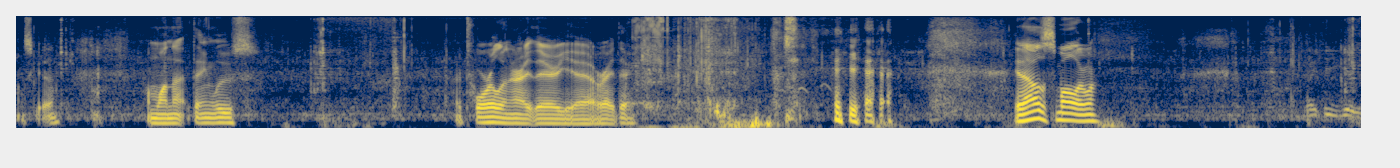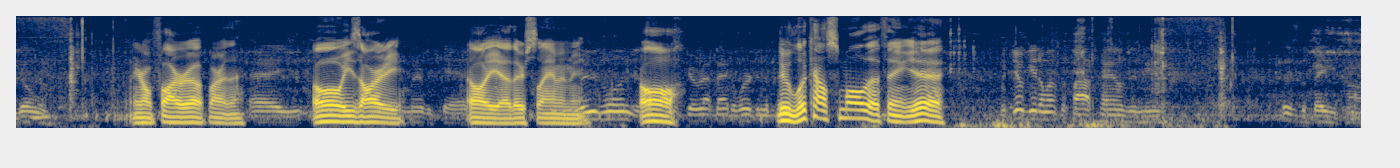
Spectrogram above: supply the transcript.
That's good. I'm on that thing loose. They're twirling right there. Yeah, right there. yeah. Yeah, that was a smaller one. Wait till you get them going. They're gonna fire up, aren't they? Hey, you Oh, he's already. from every cast. Oh yeah, they're slamming me. Lose one, just Oh. go right back to working the Dude, look how small that thing. Yeah. But you'll get them up to five pounds in here. This is the baby pond.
